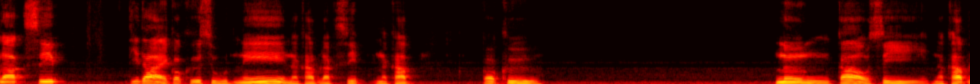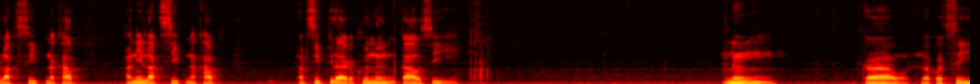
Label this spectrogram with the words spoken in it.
หลักสิบที่ได้ก็คือสูตรนี้นะครับหลักสิบนะครับ ก็คือหนึ่งเก้าสี่นะครับหลักสิบนะครับ อันนี้หลักสิบนะครับ หลักสิบที่ได้ก็คือหนึ่งเก้าสี่หนึ่งเก้าแล้วก็สี่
